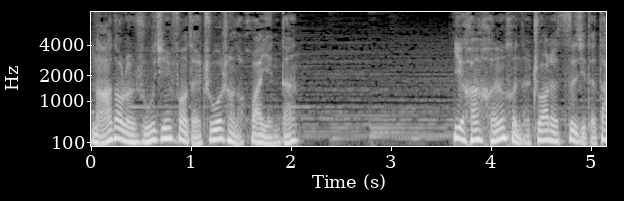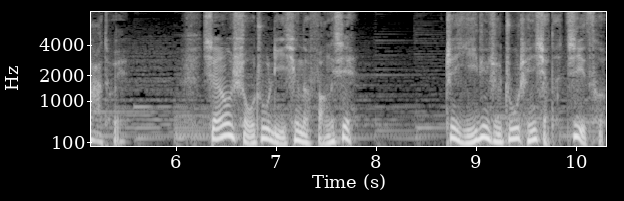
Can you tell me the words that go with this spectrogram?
拿到了如今放在桌上的化验单。叶寒狠狠地抓着自己的大腿，想要守住理性的防线，这一定是朱晨晓的计策。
